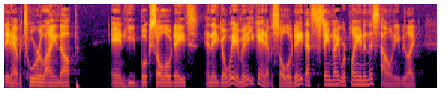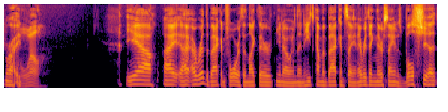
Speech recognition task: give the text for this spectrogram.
they'd have a tour lined up and he'd book solo dates. And they'd go, Wait a minute, you can't have a solo date. That's the same night we're playing in this town. He'd be like, right. Oh, well. Yeah, I, I I read the back and forth, and like they're you know, and then he's coming back and saying everything they're saying is bullshit,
